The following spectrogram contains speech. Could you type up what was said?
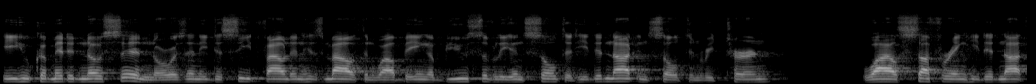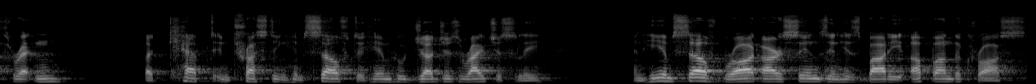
He who committed no sin, nor was any deceit found in his mouth, and while being abusively insulted, he did not insult in return. While suffering, he did not threaten, but kept entrusting himself to him who judges righteously. And he himself brought our sins in his body up on the cross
